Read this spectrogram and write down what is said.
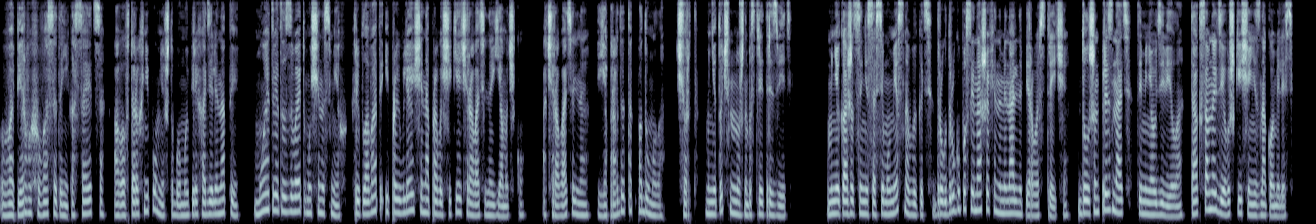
«Во-первых, вас это не касается, а во-вторых, не помню, чтобы мы переходили на «ты». Мой ответ вызывает у мужчины смех, хрипловатый и проявляющий на правой щеке очаровательную ямочку. Очаровательную? Я правда так подумала. Черт, мне точно нужно быстрее трезветь. Мне кажется, не совсем уместно выкать друг другу после нашей феноменальной первой встречи. Должен признать, ты меня удивила. Так со мной девушки еще не знакомились.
